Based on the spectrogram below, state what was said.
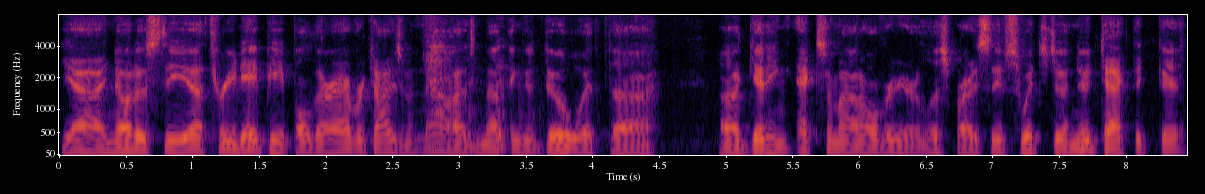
Yeah, I noticed the uh, three day people, their advertisement now has nothing to do with uh, uh, getting X amount over your list price. They've switched to a new tactic that,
